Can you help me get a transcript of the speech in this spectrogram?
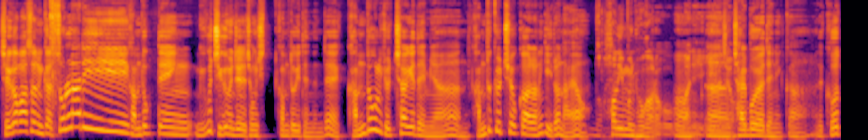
제가 봐서는 그러니까 솔라리 감독 땡이고 지금 이제 정식 감독이 됐는데 감독을 교체하게 되면 감독 교체 효과라는 게 일어나요. 허니문 효과라고 어, 많이 얘기하죠. 어, 잘 보여야 되니까. 그것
